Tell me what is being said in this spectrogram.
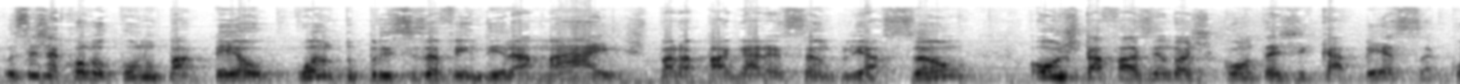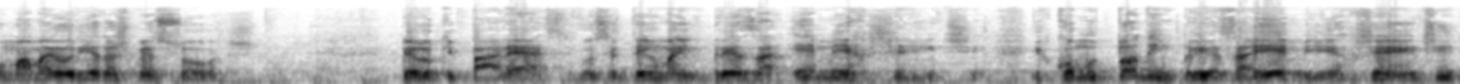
Você já colocou no papel quanto precisa vender a mais para pagar essa ampliação ou está fazendo as contas de cabeça, como a maioria das pessoas? Pelo que parece, você tem uma empresa emergente. E como toda empresa emergente,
